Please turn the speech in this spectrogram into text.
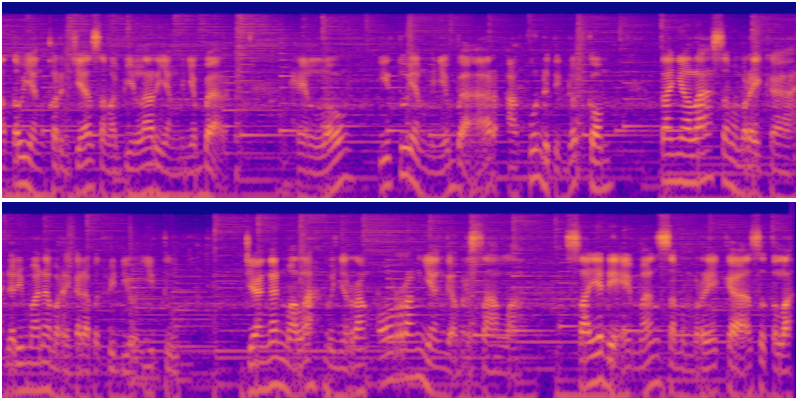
atau yang kerja sama Bilar yang menyebar. Hello, itu yang menyebar akun detik.com. Tanyalah sama mereka dari mana mereka dapat video itu. Jangan malah menyerang orang yang gak bersalah. Saya DM-an sama mereka setelah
